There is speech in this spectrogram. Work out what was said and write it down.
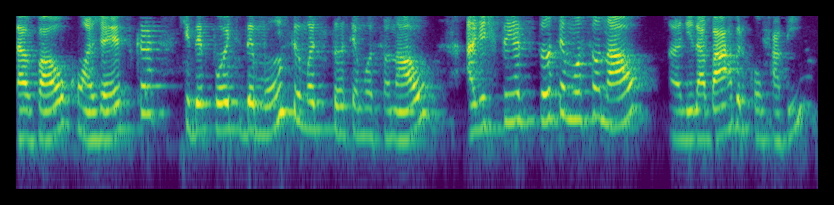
da Val com a Jéssica, que depois se demonstra uma distância emocional. A gente tem a distância emocional ali da Bárbara com o Fabinho,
